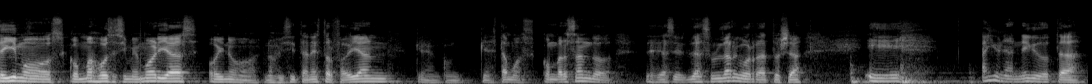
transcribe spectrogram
Seguimos con más voces y memorias. Hoy no- nos visita Néstor Fabián, que- con quien estamos conversando desde hace, desde hace un largo rato ya. Eh, hay una anécdota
